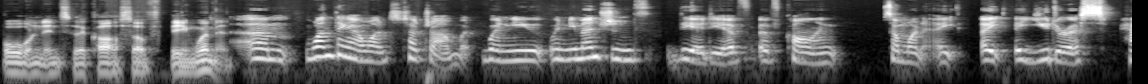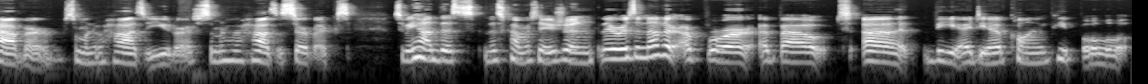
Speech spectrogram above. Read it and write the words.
born into the class of being women. Um, one thing I wanted to touch on when you when you mentioned the idea of, of calling someone a, a, a uterus haver, someone who has a uterus, someone who has a cervix so we had this this conversation. There was another uproar about uh, the idea of calling people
